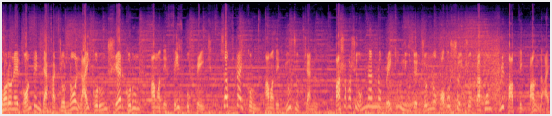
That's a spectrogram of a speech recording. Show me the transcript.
ধরনের কন্টেন্ট দেখার জন্য লাইক করুন শেয়ার করুন আমাদের ফেসবুক পেজ সাবস্ক্রাইব করুন আমাদের ইউটিউব চ্যানেল পাশাপাশি অন্যান্য ব্রেকিং নিউজের জন্য অবশ্যই চোখ রাখুন রিপাবলিক বাংলায়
